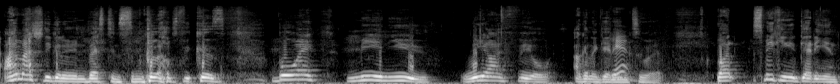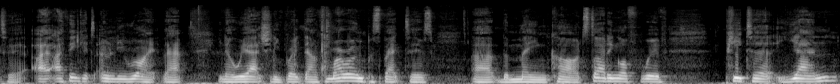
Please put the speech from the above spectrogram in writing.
I'm actually going to invest in some gloves because, boy, me and you, we I feel are going to get Yeah. into it. But speaking of getting into it, I, I think it's only right that you know we actually break down from our own perspectives uh, the main card, starting off with Peter Yan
